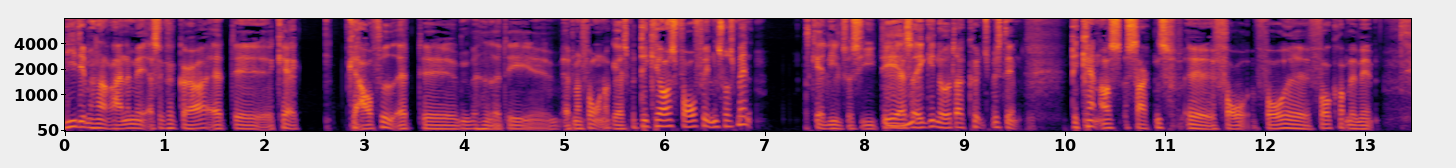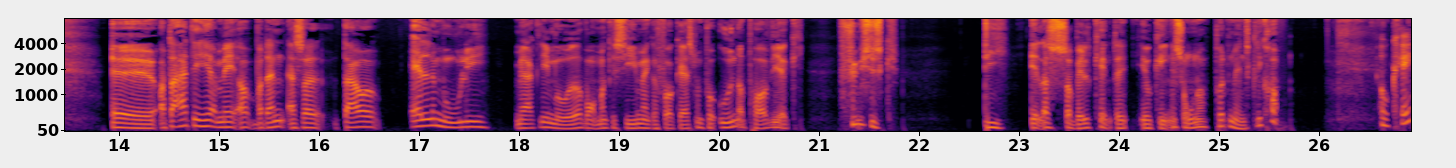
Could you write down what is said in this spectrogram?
lige det, man havde regnet med, altså kan gøre, at øh, kan, kan afføde, at, øh, hvad hedder det, øh, at man får en orgasme. Det kan også forfindes hos mænd, skal jeg lige så sige. Det er Mhm. mm-hmm. altså ikke noget, der er kønsbestemt. Det kan også sagtens øh, for, for, øh, forekomme med mænd. Øh, og der er det her med, og hvordan, altså, der er jo alle mulige mærkelige måder, hvor man kan sige, at man kan få orgasme på, uden at påvirke fysisk de ellers så velkendte eugene zoner på den menneskelige krop. Okay.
